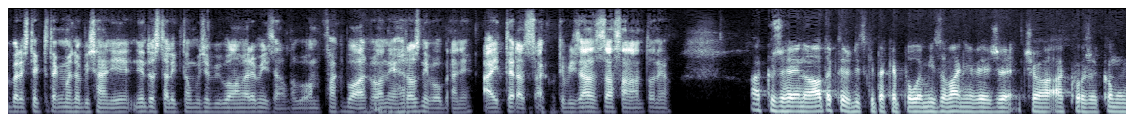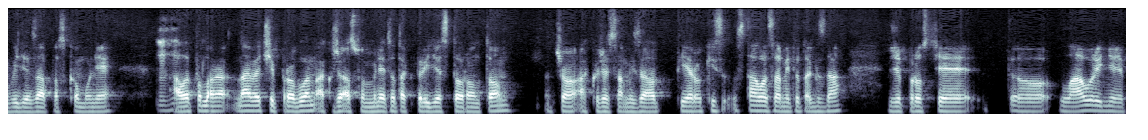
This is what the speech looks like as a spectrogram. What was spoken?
zoberieš takto, tak možno by sa ani nedostali k tomu, že by bola remíza, lebo on fakt bol, ako on je hrozný v obrane. Aj teraz, ako keby za, za San Antonio. Akože hej, no ale tak to je vždycky také polemizovanie, vieš, že čo a ako, že komu vyjde zápas, komu nie. Uh-huh. Ale podľa mňa najväčší problém, akože aspoň mne to tak príde s Torontom, čo akože sa mi za tie roky, stále sa mi to tak zdá, že proste to Lauri nie je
